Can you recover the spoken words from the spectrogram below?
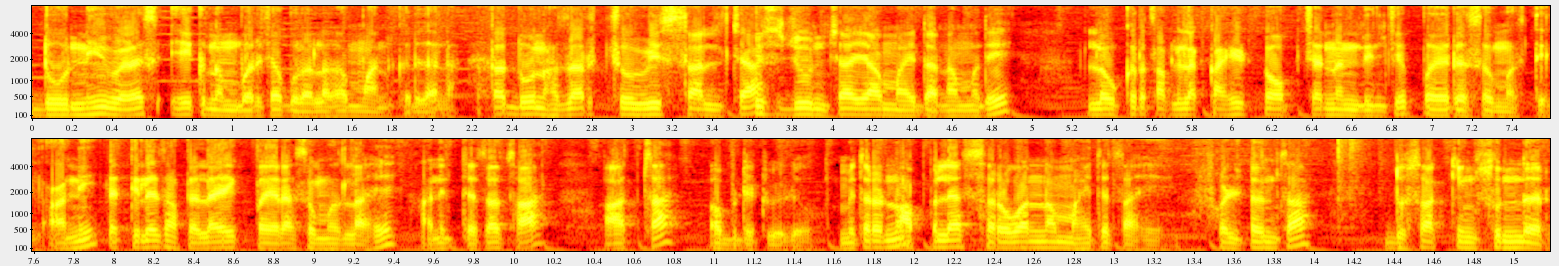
दोन्ही वेळेस एक नंबरच्या गुलाला मानकरी झाला. आता दोन हजार चोवीस सालच्या जूनच्या या मैदानामध्ये लवकरच आपल्याला काही टॉपच्या नंदींचे पैरे समजतील. आणि त्यातीलच आपल्याला एक पैरा समजला आहे. आणि त्याचाच हा आजचा अपडेट व्हिडिओ मित्रांनो आपल्या सर्वांना माहीतच आहे फलटणचा दुसा किंग सुंदर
